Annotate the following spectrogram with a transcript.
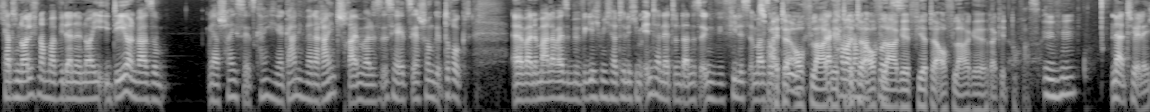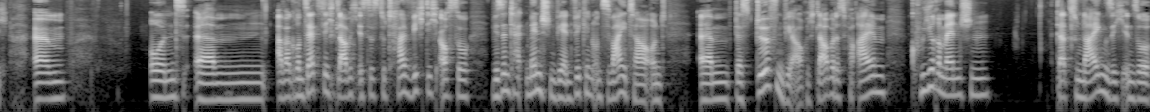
ich hatte neulich nochmal wieder eine neue Idee und war so, ja scheiße, jetzt kann ich ja gar nicht mehr da reinschreiben, weil das ist ja jetzt ja schon gedruckt. Äh, weil normalerweise bewege ich mich natürlich im Internet und dann ist irgendwie vieles immer Zweite so. Zweite oh, Auflage, dritte Auflage, vierte Auflage, da geht noch was. Mhm, natürlich. Ähm, und ähm, aber grundsätzlich glaube ich, ist es total wichtig, auch so, wir sind halt Menschen, wir entwickeln uns weiter und ähm, das dürfen wir auch. Ich glaube, dass vor allem queere Menschen dazu neigen, sich in so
